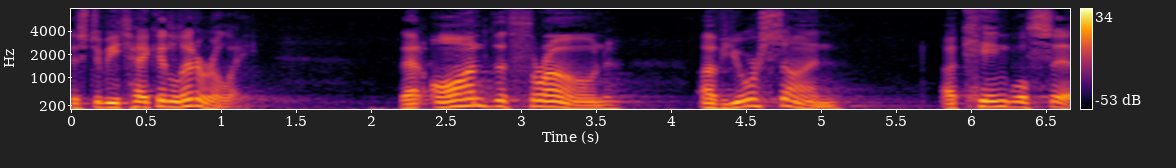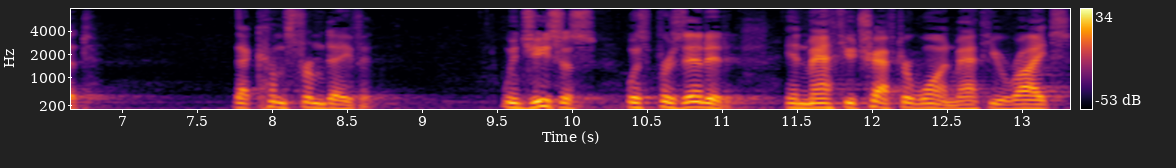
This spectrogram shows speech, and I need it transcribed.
is to be taken literally. That on the throne of your son, a king will sit that comes from David. When Jesus was presented in Matthew chapter 1, Matthew writes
